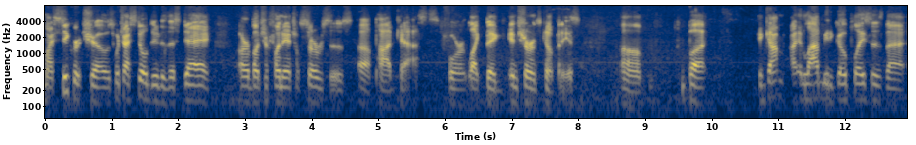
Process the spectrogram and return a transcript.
my secret shows, which I still do to this day, are a bunch of financial services uh, podcasts for like big insurance companies. Um, but it got it allowed me to go places that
